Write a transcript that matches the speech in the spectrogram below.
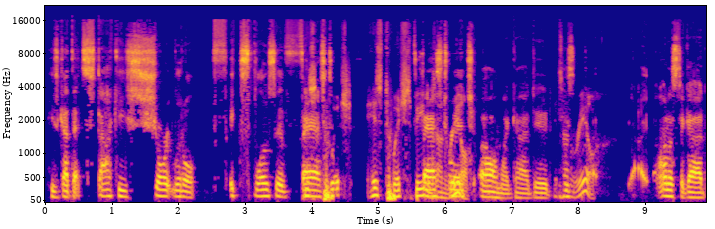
he's got that stocky, short, little, explosive, his fast, twitch his twitch speed fast is unreal twitch. Oh my god, dude! it's He's unreal honest to God.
